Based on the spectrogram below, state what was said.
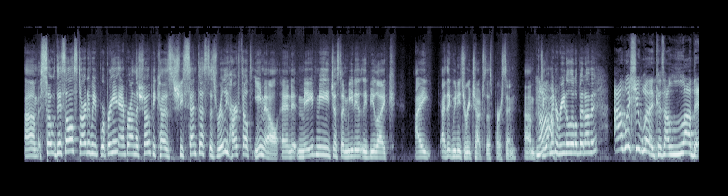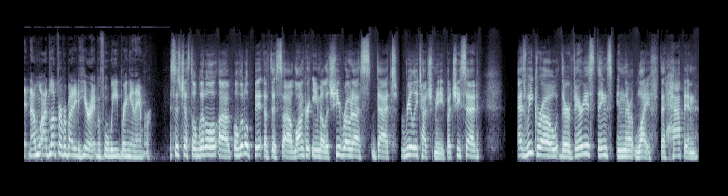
Um, so this all started. We, we're bringing Amber on the show because she sent us this really heartfelt email, and it made me just immediately be like, I I think we need to reach out to this person. Um, Do you want me Oh. to read a little bit of it? I wish you would because I love it. And I, would love for everybody to hear it before we bring in Amber. This is just a little uh, a little bit of this uh, longer email that she wrote us that really touched me. But she said, as we grow, there are various things in their life that happen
